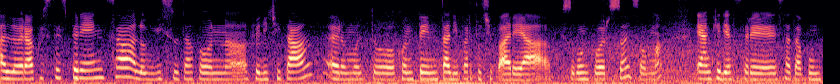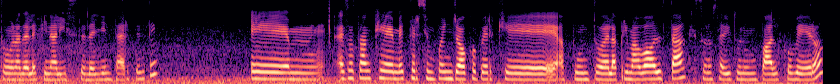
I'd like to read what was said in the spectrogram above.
Allora, questa esperienza l'ho vissuta con eh, felicità, ero molto contenta di partecipare a questo concorso, insomma, e anche di essere stata appunto una delle finaliste degli interpreti. E, um, è stato anche mettersi un po' in gioco perché appunto è la prima volta che sono salito in un palco vero,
